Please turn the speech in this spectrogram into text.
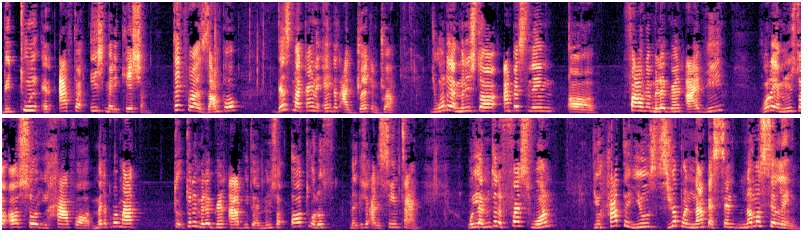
between, and after each medication. Take for example, this my kind of ended at drag and drop. You want to administer ampicillin uh, 500 milligram IV. You want to administer also, you have uh, metoclopramide 20 milligram IV to administer all two of those medications at the same time. When you administer the first one, you have to use 0.9% normal saline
